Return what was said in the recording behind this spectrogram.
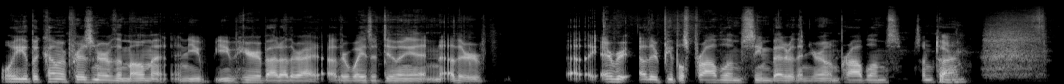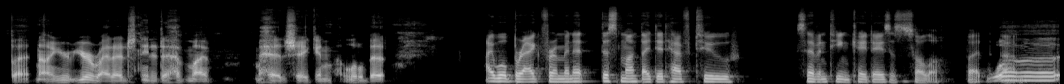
Well, you become a prisoner of the moment, and you you hear about other other ways of doing it, and other uh, every other people's problems seem better than your own problems sometimes. Yeah. But no, you're you're right. I just needed to have my my head shaken a little bit. I will brag for a minute. This month I did have two 17k days as a solo, but um,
